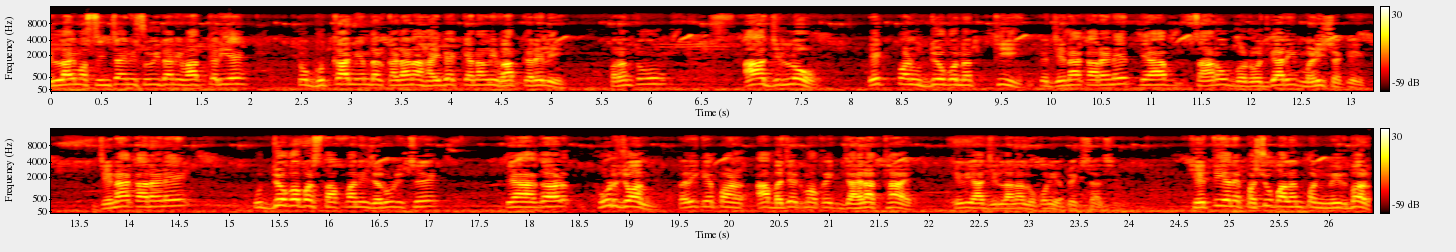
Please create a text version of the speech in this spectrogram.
જિલ્લામાં સિંચાઈની સુવિધાની વાત કરીએ, તો ભૂતકાળની અંદર કડાણા હાઈબેક કેનાલની વાત કરેલી પરંતુ આ જિલ્લો એક પણ ઉદ્યોગો નથી કે જેના કારણે ત્યાં સારો રોજગારી મળી શકે. જેના કારણે ઉદ્યોગો પણ સ્થાપવાની જરૂરી છે. ત્યાં આગળ ફૂડ ઝોન તરીકે પણ આ બજેટમાં કંઈક જાહેરાત થાય એવી આ જિલ્લાના લોકોની અપેક્ષા છે. ખેતી અને પશુપાલન પર નિર્ભર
